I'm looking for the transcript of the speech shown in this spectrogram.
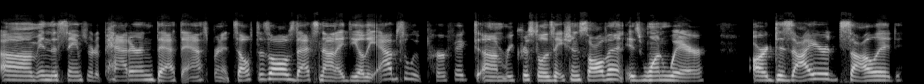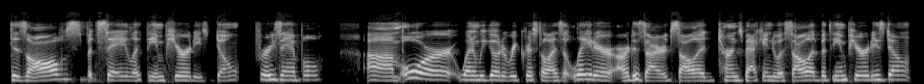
um, in the same sort of pattern that the aspirin itself dissolves, that's not ideal. The absolute perfect um, recrystallization solvent is one where our desired solid dissolves, but say like the impurities don't, for example. Um, or when we go to recrystallize it later, our desired solid turns back into a solid, but the impurities don't.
